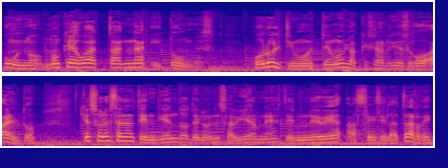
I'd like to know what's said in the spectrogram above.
Puno, Moquegua, Tacna y Tumbes. Por último, tenemos lo que es el riesgo alto, que solo están atendiendo de lunes a viernes de 9 a 6 de la tarde,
